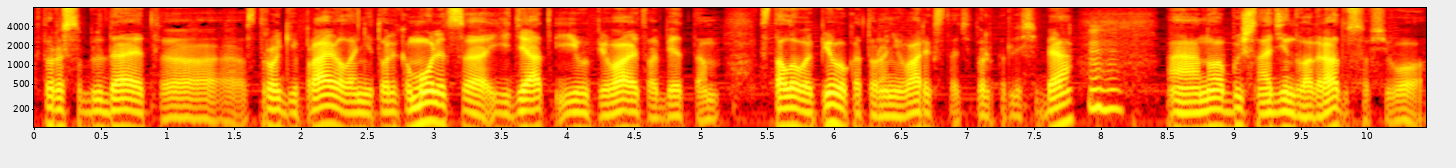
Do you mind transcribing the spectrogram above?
который соблюдает э, строгие правила, они только молятся, едят и выпивают в обед там столовое пиво, которое они варят, кстати, только для себя. Мгм. А, ну, обычно 1-2 градуса всего.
